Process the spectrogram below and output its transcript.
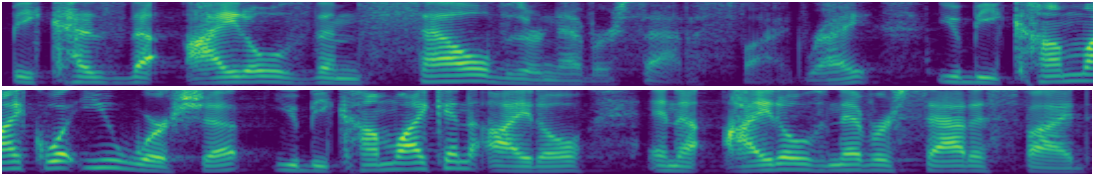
because the idols themselves are never satisfied, right? You become like what you worship, you become like an idol, and an idol's never satisfied.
